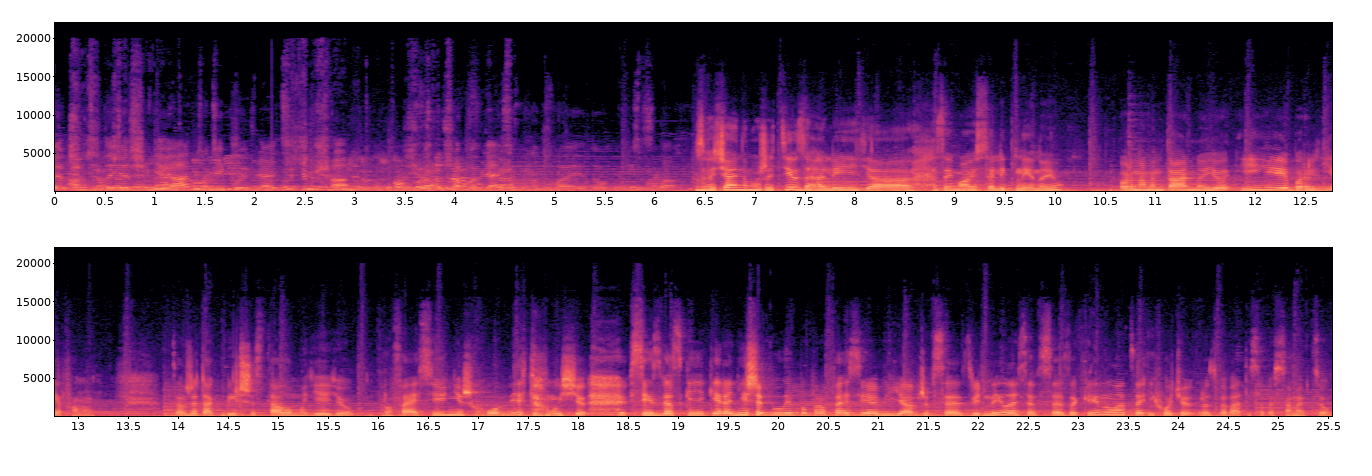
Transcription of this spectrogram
Якщо ти даєш ім'я, тоді появляється душа. Якщо душа появляється, вона буває добра і зла. В звичайному житті взагалі я займаюся ліпниною орнаментальною і барельєфами. Це вже так більше стало моєю професією, ніж хобі, тому що всі зв'язки, які раніше були по професіям, я вже все звільнилася, все закинула це і хочу розвивати себе саме в цьому.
